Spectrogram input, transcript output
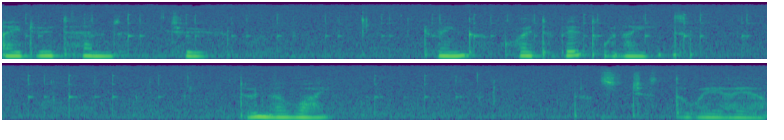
I do tend to drink quite a bit when I eat. Don't know why. That's just the way I am.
